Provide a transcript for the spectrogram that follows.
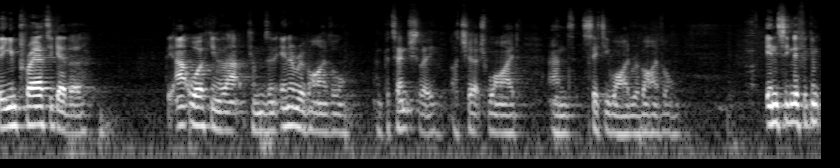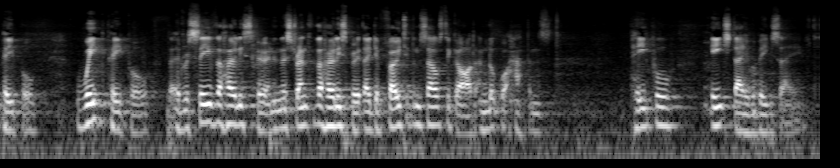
being in prayer together, the outworking of that comes an inner revival and potentially a church wide and city wide revival. Insignificant people, weak people that had received the Holy Spirit, and in the strength of the Holy Spirit, they devoted themselves to God, and look what happens. People each day were being saved.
